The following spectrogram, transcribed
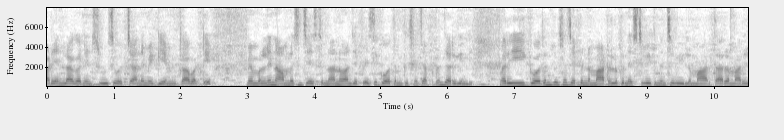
ఆడియన్ లాగా నేను చూసి వచ్చాను మీ గేమ్ కాబట్టి. మిమ్మల్ని నామినేషన్ చేస్తున్నాను అని చెప్పేసి గౌతమ్ కృష్ణ చెప్పడం జరిగింది. మరి ఈ గౌతమ్ కృష్ణ చెప్పిన మాటలకు నెక్స్ట్ వీక్ నుంచి వీళ్ళు మారుతారా? మరి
